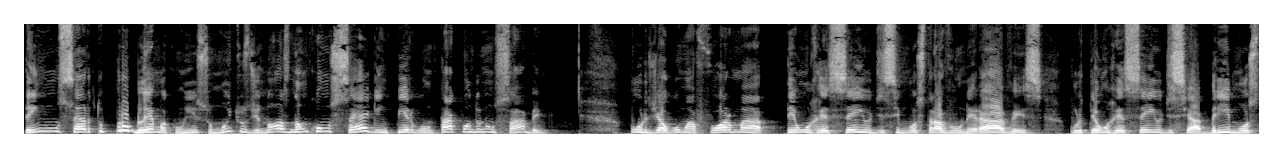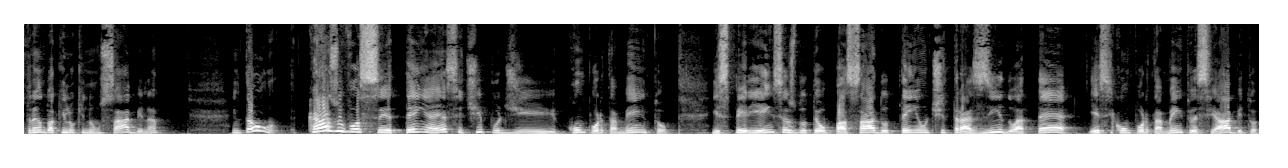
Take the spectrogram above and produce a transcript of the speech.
têm um certo problema com isso. Muitos de nós não conseguem perguntar quando não sabem. Por de alguma forma ter um receio de se mostrar vulneráveis, por ter um receio de se abrir mostrando aquilo que não sabe, né? Então, caso você tenha esse tipo de comportamento, experiências do teu passado tenham te trazido até esse comportamento, esse hábito,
